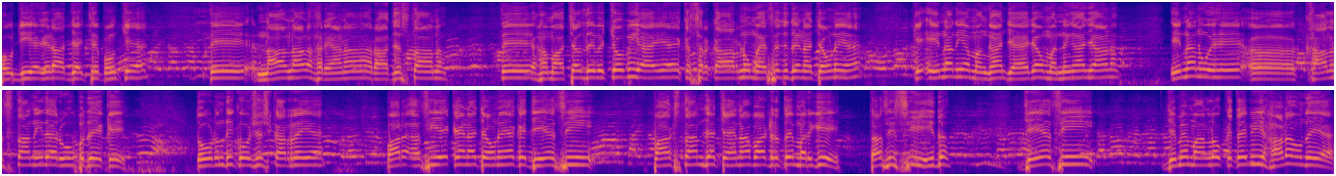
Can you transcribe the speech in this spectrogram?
ਫੌਜੀ ਆ ਜਿਹੜਾ ਅੱਜ ਇੱਥੇ ਪਹੁੰਚਿਆ ਤੇ ਨਾਲ ਨਾਲ ਹਰਿਆਣਾ ਰਾਜਸਥਾਨ ਤੇ ਹਿਮਾਚਲ ਦੇ ਵਿੱਚੋਂ ਵੀ ਆਏ ਆ। ਇੱਕ ਸਰਕਾਰ ਨੂੰ ਮੈਸੇਜ ਦੇਣਾ ਚਾਹੁੰਦੇ ਆ ਕਿ ਇਹਨਾਂ ਦੀਆਂ ਮੰਗਾਂ ਜਾਇਜ਼ ਆ ਉਹ ਮੰਨੀਆਂ ਜਾਣ। ਇਹਨਾਂ ਨੂੰ ਇਹ ਖਾਲਿਸਤਾਨੀ ਦਾ ਰੂਪ ਦੇ ਕੇ ਤੋੜਨ ਦੀ ਕੋਸ਼ਿਸ਼ ਕਰ ਰਹੇ ਆ। ਪਰ ਅਸੀਂ ਇਹ ਕਹਿਣਾ ਚਾਹੁੰਦੇ ਆ ਕਿ ਜੇ ਅਸੀਂ ਪਾਕਿਸਤਾਨ ਜਾਂ ਚਾਈਨਾ ਬਾਰਡਰ ਤੇ ਮਰ ਗਏ, ਤਾਂ ਅਸੀਂ ਸ਼ਹੀਦ। ਜੇ ਅਸੀਂ ਜਿਵੇਂ ਮੰਨ ਲਓ ਕਿਤੇ ਵੀ ਹੜ੍ਹ ਆਉਂਦੇ ਆ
